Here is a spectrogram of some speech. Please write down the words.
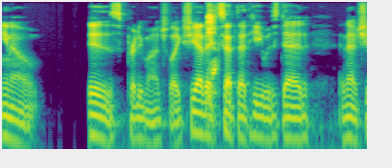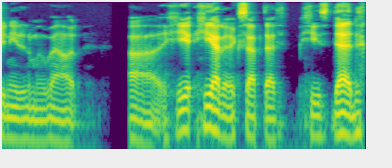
you know is pretty much like she had to Yeah. accept that he was dead and that she needed to move out. Uh, he he had to accept that he's dead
